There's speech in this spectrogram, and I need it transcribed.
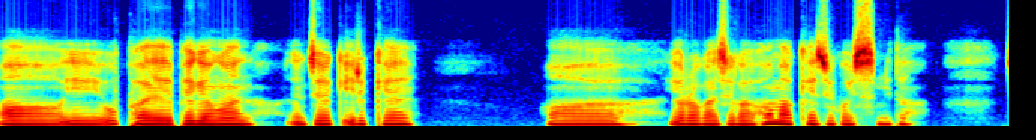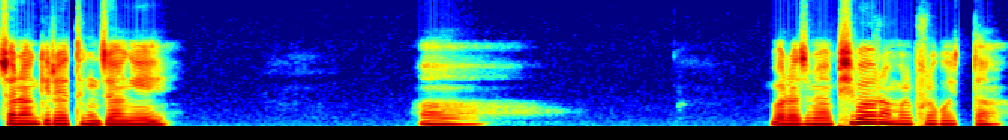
어, 이 우파의 배경은 이제 이렇게 어, 여러 가지가 험악해지고 있습니다. 전환길의 등장이 어, 말하자면 피바람을 불고 있다.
